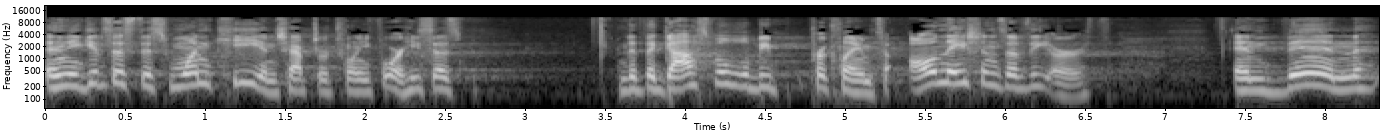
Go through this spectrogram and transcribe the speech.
And he gives us this one key in chapter 24. He says that the gospel will be proclaimed to all nations of the earth, and then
